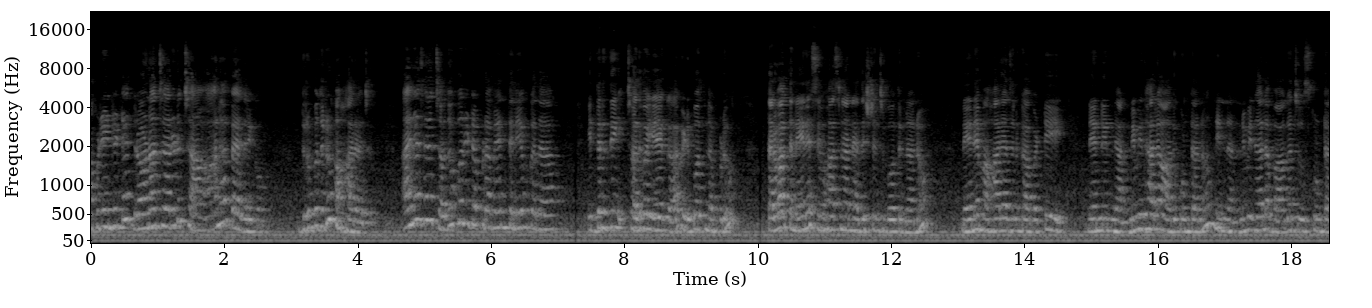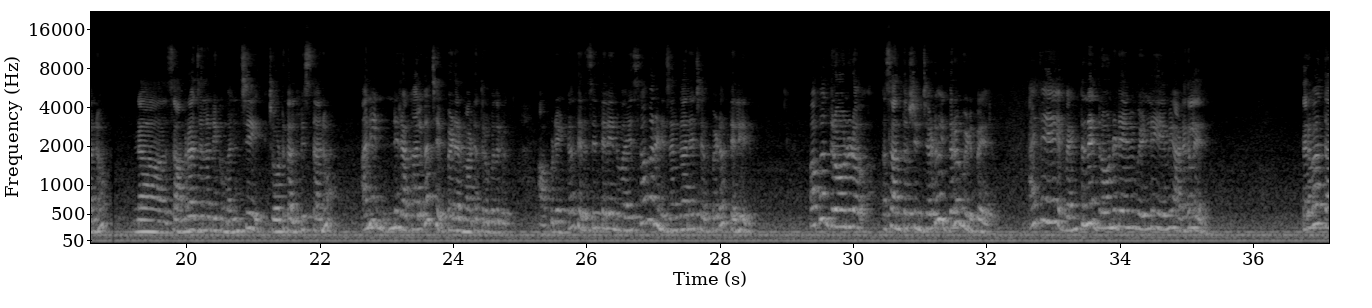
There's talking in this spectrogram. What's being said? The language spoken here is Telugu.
అప్పుడు ఏంటంటే ద్రోణాచార్యుడు చాలా పేదరికం. ద్రుపదుడు మహారాజు. అయినా సరే చదువుకునేటప్పుడు అవేం తెలియవు కదా? ఇద్దరిది చదువు అయ్యాక విడిపోతున్నప్పుడు తర్వాత నేనే సింహాసనాన్ని అధిష్ఠించబోతున్నాను. నేనే మహారాజును కాబట్టి నేను నిన్ను అన్ని విధాలా ఆదుకుంటాను నిన్ను అన్ని విధాలా బాగా చూసుకుంటాను నా సామ్రాజ్యంలో నీకు మంచి చోటు కల్పిస్తాను అని ఇన్ని రకాలుగా చెప్పాడు అనమాట ద్రౌపదుడు. అప్పుడేంటో తెలిసి తెలియని వయసు? మరి నిజంగానే చెప్పాడో తెలియదు. పాపం ద్రోణుడు సంతోషించాడు ఇద్దరు విడిపోయారు. అయితే వెంటనే ద్రోణుడు ఏమి వెళ్ళి ఏమీ అడగలేదు. తర్వాత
